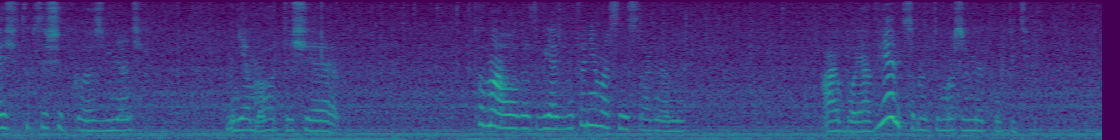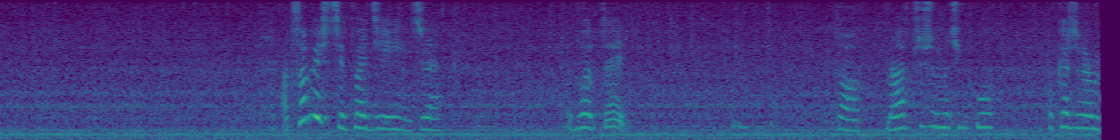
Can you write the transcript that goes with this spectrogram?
Ja się tu chcę szybko rozwinąć. Nie mam ochoty się pomału rozwijać, bo to nie ma sensu tak na mnie. Albo ja wiem, co my tu możemy kupić. A co byście powiedzieli, że... Bo to... To, na w przyszłym odcinku pokażę wam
